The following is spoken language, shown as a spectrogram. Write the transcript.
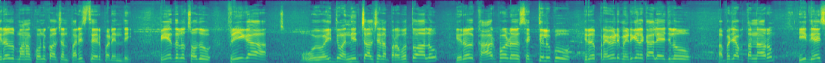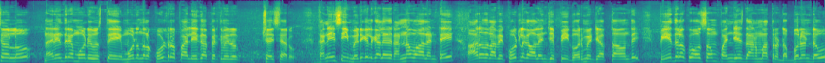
ఈరోజు మనం కొనుక్కోవాల్సిన పరిస్థితి ఏర్పడింది. పేదలు చదువు ఫ్రీగా వైద్యం అందించాల్సిన ప్రభుత్వాలు ఈరోజు కార్పొరేట్ శక్తులకు ఈరోజు ప్రైవేట్ మెడికల్ కాలేజీలు అప్పచెప్తున్నారు ఈ దేశంలో నరేంద్ర మోడీ వస్తే మూడు వందల కోట్ల రూపాయలు ఏకాప్రతి మీరు చేశారు. కనీసం ఈ మెడికల్ కాలేజ్ రన్ అవ్వాలంటే ఆరు వందల యాభై కోట్లు కావాలని చెప్పి గవర్నమెంట్ చెప్తా ఉంది. పేదల కోసం పనిచేసే దానికి మాత్రం డబ్బులు ఉండవు.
